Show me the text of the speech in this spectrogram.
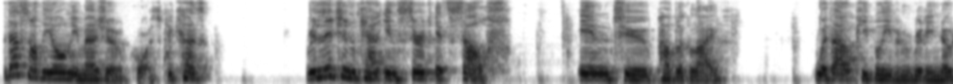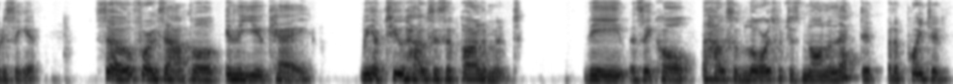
But that's not the only measure, of course, because religion can insert itself into public life without people even really noticing it. So, for example, in the UK, we have two houses of parliament the, as they call the House of Lords, which is non elected but appointed,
